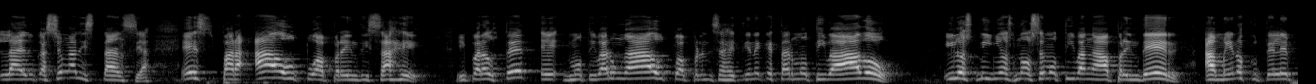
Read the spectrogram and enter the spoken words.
la educación a distancia es para autoaprendizaje. Y para usted eh, motivar un autoaprendizaje tiene que estar motivado y los niños no se motivan a aprender, a menos que usted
